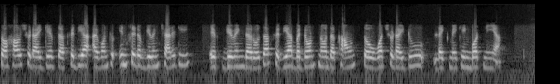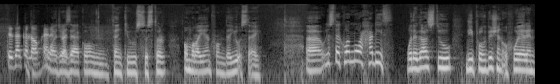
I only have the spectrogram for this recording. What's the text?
so how should I give the fidya? I want to, instead of giving charity, if giving the rosa fidya, but don't know the count, so what should I do, like making what niya? Jazakallah khairan. Jazakum. Thank you, sister. Umm from the USA. Uh, let's take one more hadith with regards to the prohibition of wearing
